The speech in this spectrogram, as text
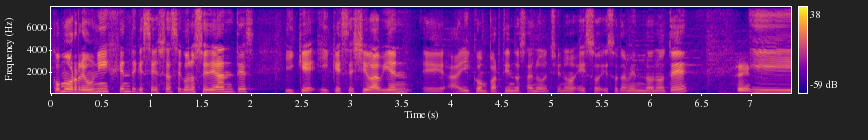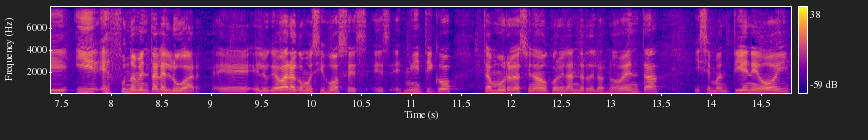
cómo reunir gente que se, ya se conoce de antes y que, y que se lleva bien eh, ahí compartiendo esa noche, ¿no? Eso, eso también lo noté. Y, es fundamental el lugar. Eh, el Guevara, como decís vos, es, es, mítico, está muy relacionado con el under de los 90 y se mantiene hoy.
